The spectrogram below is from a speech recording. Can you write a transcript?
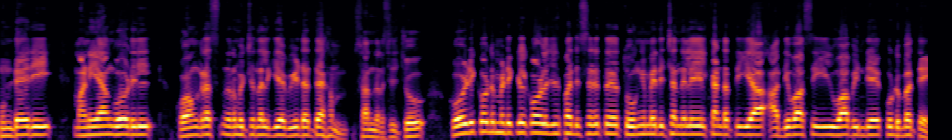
മുണ്ടേരി മണിയാങ്കോടിൽ കോൺഗ്രസ് നിർമ്മിച്ചു നൽകിയ വീട് അദ്ദേഹം സന്ദർശിച്ചു. കോഴിക്കോട് മെഡിക്കൽ കോളേജ് പരിസരത്ത് തൂങ്ങിമരിച്ച നിലയിൽ കണ്ടെത്തിയ ആദിവാസി യുവാവിന്റെ കുടുംബത്തെ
